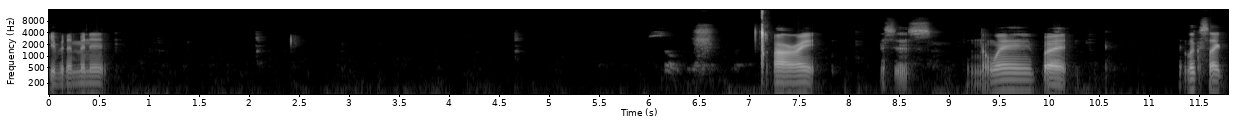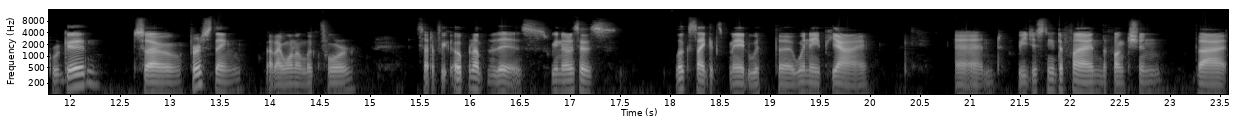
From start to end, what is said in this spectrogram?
Give it a minute. Alright, this is in the way, but it looks like we're good. So, first thing that I want to look for is that if we open up this, we notice that it looks like it's made with the WinAPI, and we just need to find the function that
